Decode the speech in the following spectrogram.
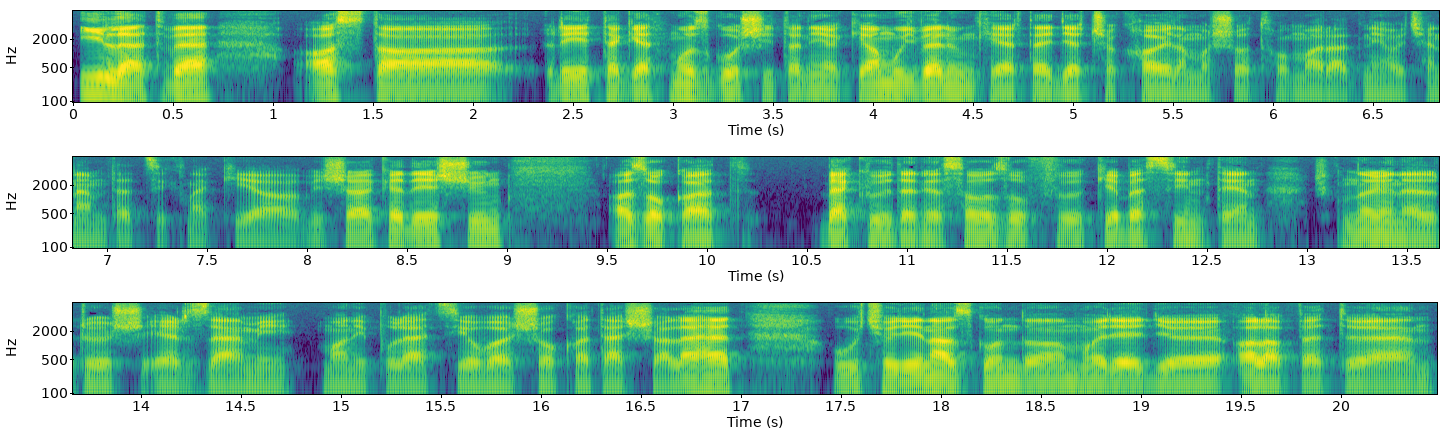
illetve azt a réteget mozgósítani, aki amúgy velünk ért egyet, csak hajlamos otthon maradni, hogyha nem tetszik neki a viselkedésünk, azokat beküldeni a szavazófülkébe szintén csak nagyon erős érzelmi manipulációval sok hatással lehet. Úgyhogy én azt gondolom, hogy egy alapvetően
